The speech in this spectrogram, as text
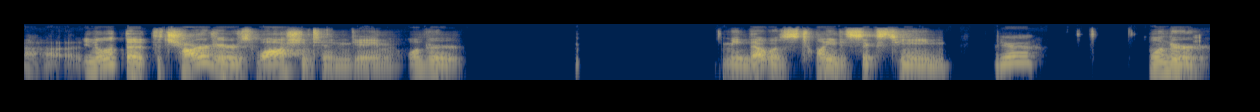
Uh, You know what? The the Chargers Washington game. I wonder. I mean, that was twenty to sixteen. yeah, Wonder.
